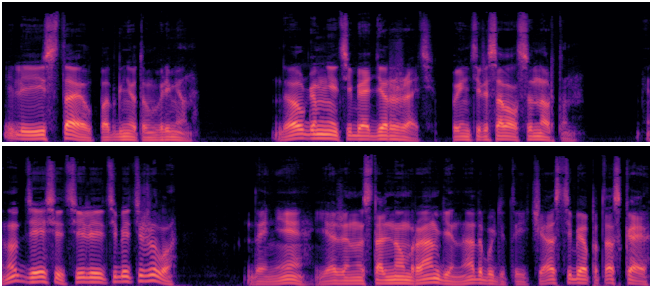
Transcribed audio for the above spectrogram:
или истаял под гнетом времен. «Долго мне тебя держать?» — поинтересовался Нортон. «Минут десять, или тебе тяжело?» «Да не, я же на стальном ранге, надо будет и час тебя потаскаю.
